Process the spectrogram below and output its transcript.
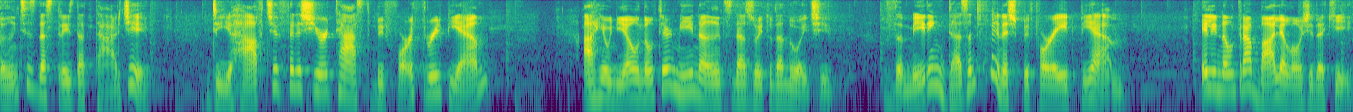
antes das três da tarde? Do you have to finish your task before 3 p.m.? A reunião não termina antes das 8 da noite. The meeting doesn't finish before 8 p.m. Ele não trabalha longe daqui.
